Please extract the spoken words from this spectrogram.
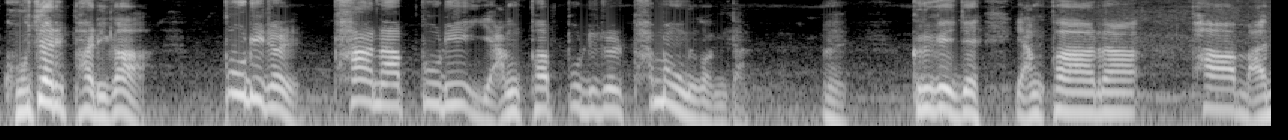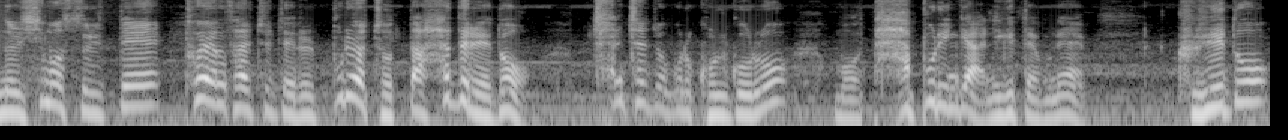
고자리파리가 뿌리를 파나 뿌리, 양파 뿌리를 파먹는 겁니다. 예. 그러게 이제 양파나 파, 마늘 심었을 때 토양 살충제를 뿌려줬다 하더라도 전체적으로 골고루 뭐 다 뿌린 게 아니기 때문에 그래도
